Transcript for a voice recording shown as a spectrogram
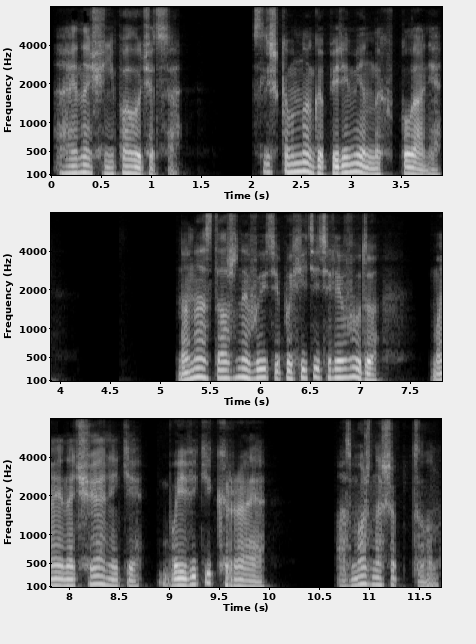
А иначе не получится. Слишком много переменных в плане. На нас должны выйти похитители Вуду, мои начальники, боевики края, возможно, Шептун.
